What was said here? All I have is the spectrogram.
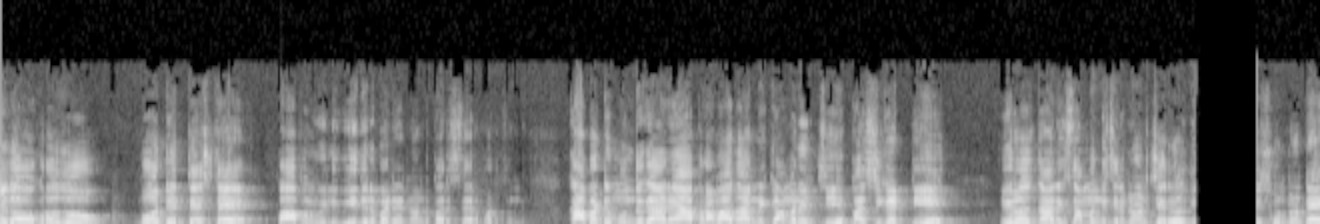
ఏదో ఒకరోజు బోర్డు ఎత్తేస్తే పాపం వీళ్ళు వీధిని పడేటువంటి పరిస్థితి ఏర్పడుతుంది. కాబట్టి ముందుగానే ఆ ప్రమాదాన్ని గమనించి పసిగట్టి ఈరోజు దానికి సంబంధించినటువంటి చర్యలు తీసుకుంటుంటే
